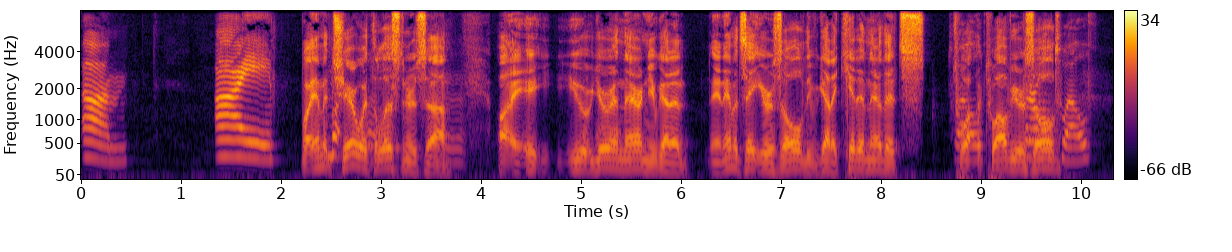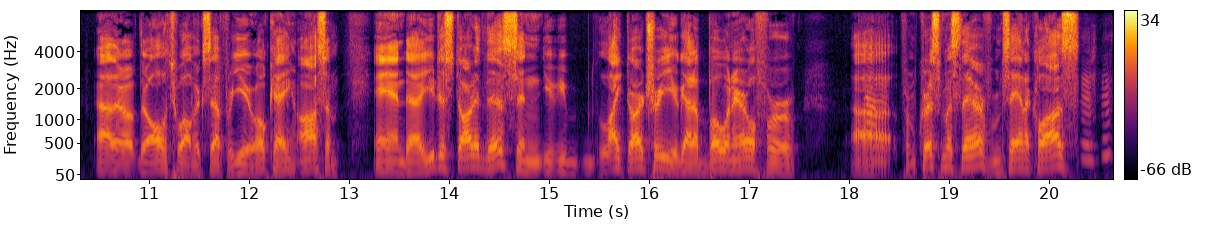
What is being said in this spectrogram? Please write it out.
um, I Well, Emmitt, share with the listeners. Uh, uh, you, you're in there, and you've got a. And Emmitt's eight years old. You've got a kid in there that's tw- 12, 12 years old. twelve. Uh, they're, they're all 12 except for you. Okay, awesome. And uh, you just started this, and you, you liked archery. You got a bow and arrow for uh, from Christmas there from Santa Claus, and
